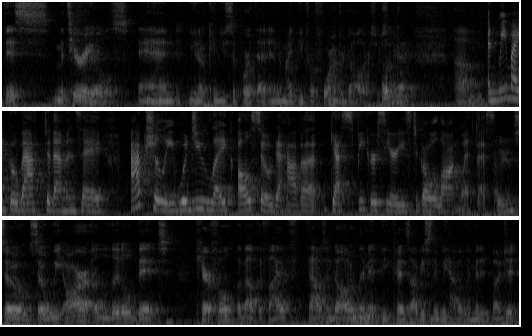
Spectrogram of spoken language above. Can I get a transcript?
this materials and, you know, can you support that? And it might be for four hundred dollars or something. Okay. Um, And we might go back to them and say, actually, would you like also to have a guest speaker series to go along with this? And so, so we are a little bit careful about the five thousand dollar limit because obviously we have a limited budget.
